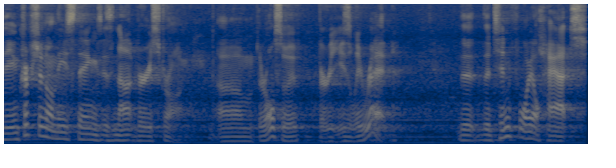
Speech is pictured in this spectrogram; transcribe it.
The encryption on these things is not very strong. Um, they're also very easily read. The, the tinfoil hat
